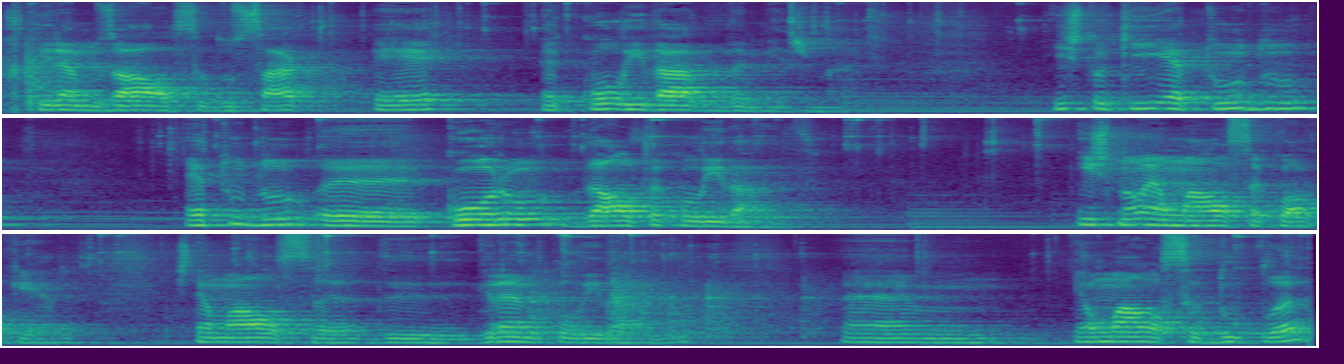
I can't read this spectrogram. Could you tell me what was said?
retiramos a alça do saco é a qualidade da mesma. Isto aqui é tudo é tudo eh, couro de alta qualidade. Isto não é uma alça qualquer. Isto é uma alça de grande qualidade. É uma alça dupla.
